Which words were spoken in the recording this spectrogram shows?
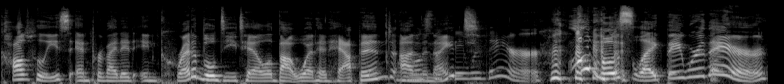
called police and provided incredible detail about what had happened on the Almost like night. they were there. almost like they were there.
